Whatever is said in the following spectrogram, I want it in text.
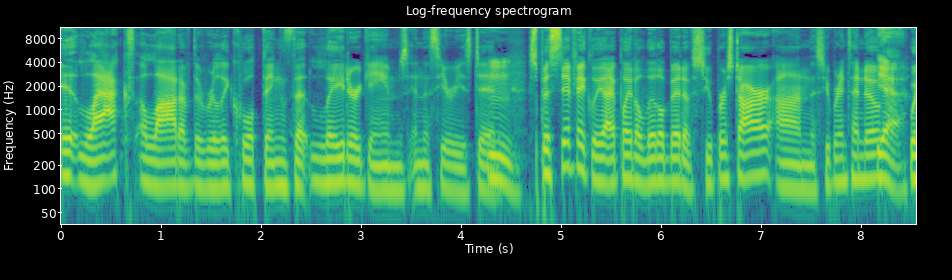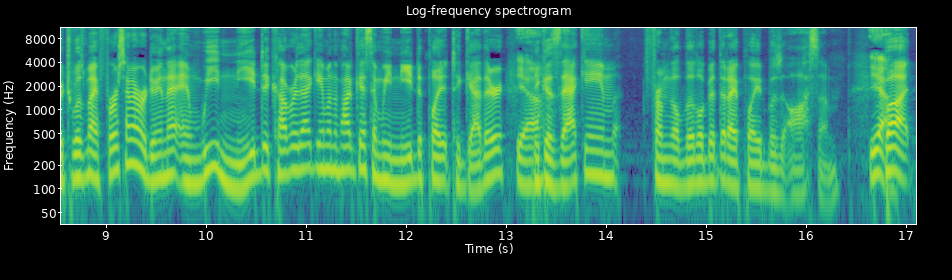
it lacks a lot of the really cool things that later games in the series did. Mm. Specifically, I played a little bit of Superstar on the Super Nintendo, Yeah. which was my first time ever doing that. And we need to cover that game on the podcast and we need to play it together Yeah. because that game, from the little bit that I played, was awesome. Yeah. But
